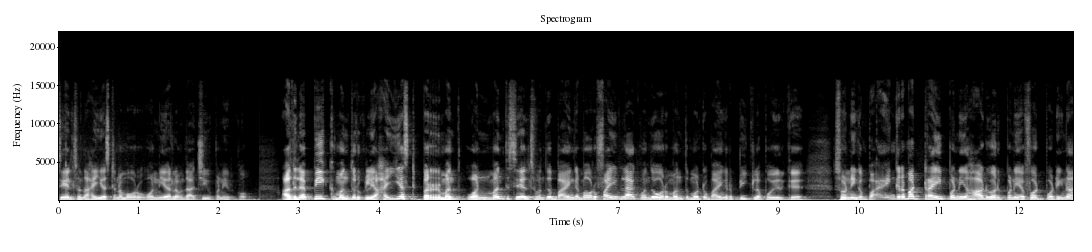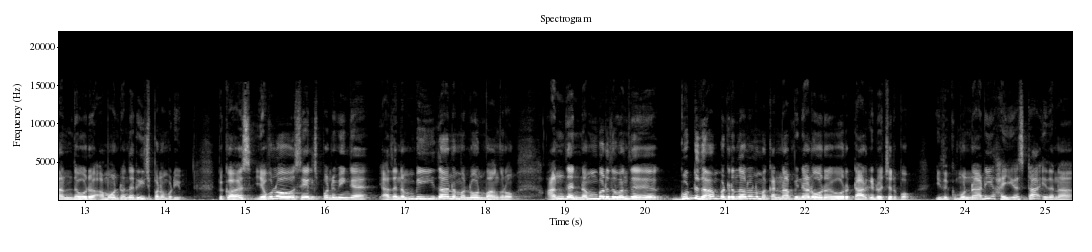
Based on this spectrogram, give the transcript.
சேல்ஸ் வந்து ஹையஸ்ட்டாக நம்ம ஒரு ஒன் இயரில் வந்து அச்சீவ் பண்ணியிருக்கோம். அதில் பீக் மந்த் இருக்கு இல்லையா? Highest per month one month sales வந்து பயங்கரமாக ஒரு ஃபைவ் லேக் வந்து ஒரு மந்த் மட்டும் பயங்கர பீக்கில் போயிருக்கு. ஸோ நீங்கள் பயங்கரமாக ட்ரை பண்ணி ஹார்ட் ஒர்க் பண்ணி எஃபோர்ட் போட்டிங்கன்னா அந்த ஒரு அமௌண்ட் வந்து ரீச் பண்ண முடியும். பிகாஸ் எவ்வளோ சேல்ஸ் பண்ணுவீங்க? அதை நம்பி தான் நம்ம லோன் வாங்குகிறோம் அந்த நம்புறது வந்து குட்டு தான். பட் இருந்தாலும் நம்ம கண்ணாப்பின்னான்னு ஒரு ஒரு டார்கெட் வச்சுருப்போம். இதுக்கு முன்னாடி ஹையஸ்ட்டாக இதை நான்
